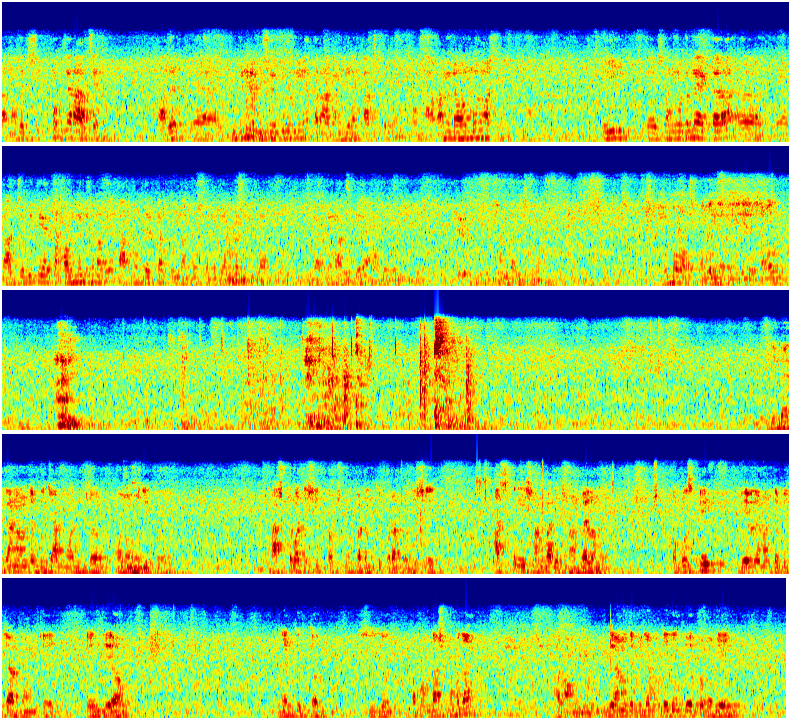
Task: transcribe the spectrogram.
আমাদের শিক্ষক যারা আছেন, তাদের বিভিন্ন বিষয়গুলো নিয়ে তারা আগামী দিনে কাজ করবেন এবং আগামী নভেম্বর মাসে এই সংগঠনে একটা রাজ্যভিত্তিক একটা কনভেনশন হবে। তার মধ্যে একটা পূর্ণাঙ্গ কমিটি আমরা কারণে আজকে আমাদের এই বিবেকানন্দ বিচার মঞ্চ অনুমোদিত। রাষ্ট্রবাদী শিক্ষক সংগঠন ত্রিপুরা প্রদেশের আজকের এই সাংবাদিক সম্মেলনে উপস্থিত বিবেকানন্দ বিচার মঞ্চের কেন্দ্রীয় নেতৃত্ব শ্রীযুত তপন দাস মহোদয় এবং বিচার মঞ্চের কেন্দ্রীয় কমিটির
